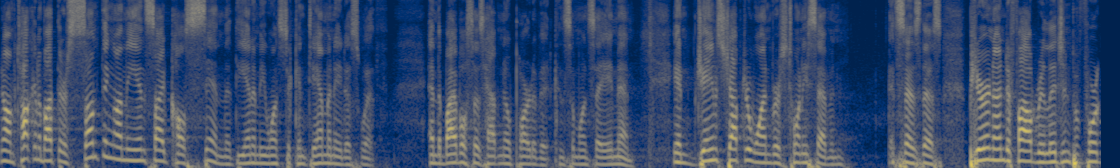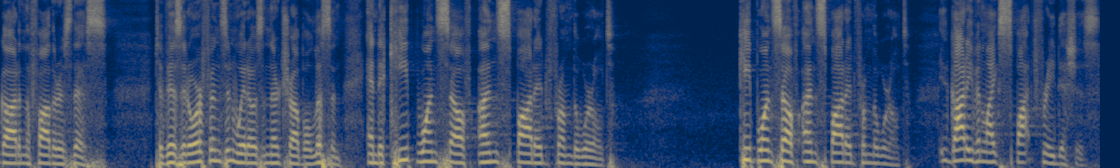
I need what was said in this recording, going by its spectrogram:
No, I'm talking about there's something on the inside called sin that the enemy wants to contaminate us with. And the Bible says have no part of it. Can someone say amen? In James chapter 1 verse 27, it says this, pure and undefiled religion before God and the Father is this, to visit orphans and widows in their trouble, listen, and to keep oneself unspotted from the world keep oneself unspotted from the world. God even likes spot free dishes.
